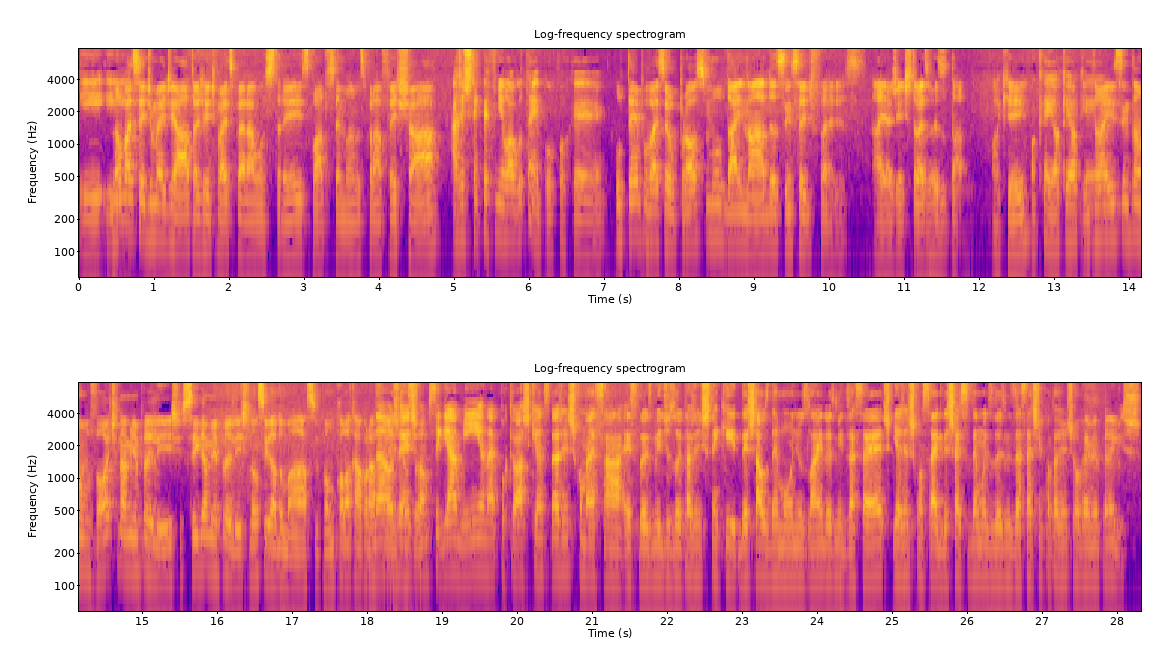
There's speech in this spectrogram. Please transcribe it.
E, e Não vai ser de imediato, a gente vai esperar umas três, quatro semanas pra fechar. a gente tem que definir logo o tempo, porque O tempo vai ser o próximo da nada sem ser de férias. Aí a gente traz o resultado. Ok? Ok, ok, ok. Então é isso, então vote na minha playlist, siga a minha playlist, não siga a do Márcio, vamos colocar pra Não, frente. gente, essa- vamos seguir a minha, né? Porque eu acho que antes da gente começar esse 2018, a gente tem que deixar os demônios lá em 2017. E a gente consegue deixar esses demônios em 2017 enquanto a gente ouve a minha playlist.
